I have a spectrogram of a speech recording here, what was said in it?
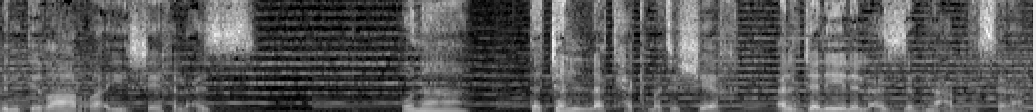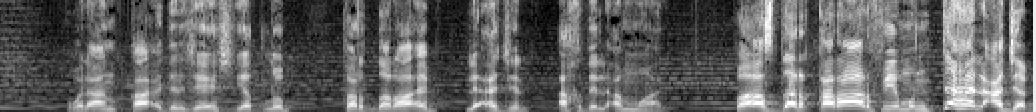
بانتظار رأي الشيخ العز. هنا تجلت حكمة الشيخ الجليل العز بن عبد السلام. والآن قائد الجيش يطلب فرض ضرائب لأجل أخذ الأموال. فأصدر قرار في منتهى العجب.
